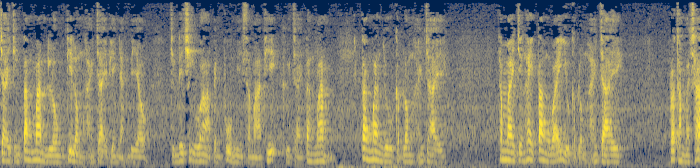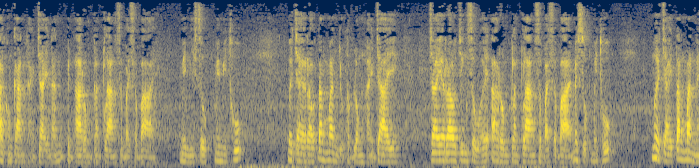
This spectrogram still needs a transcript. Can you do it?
ใจจึงตั้งมั่นลงที่ลมหายใจเพียงอย่างเดียว จึงได้ชื่อว่าเป็นผู้มีสมาธิคือใจตั้งมั่น ตั้งมั่นอยู่กับลมหายใจทำไมจึงให้ตั้งไว้อยู่กับลมหายใจ เพราะธรรมชาติของการหายใจนั้นเป็นอารมณ์กลางๆสบายๆไม่มีสุขไม่มีทุกข์เมื่อใจเราตั้งมั่นอยู่กับลมหายใจ ใจเราจึงสวยอารมณ์กลางๆ สบายๆ ไม่สุขไม่ทุกข์ เมื่อใจตั้งมั่นใน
